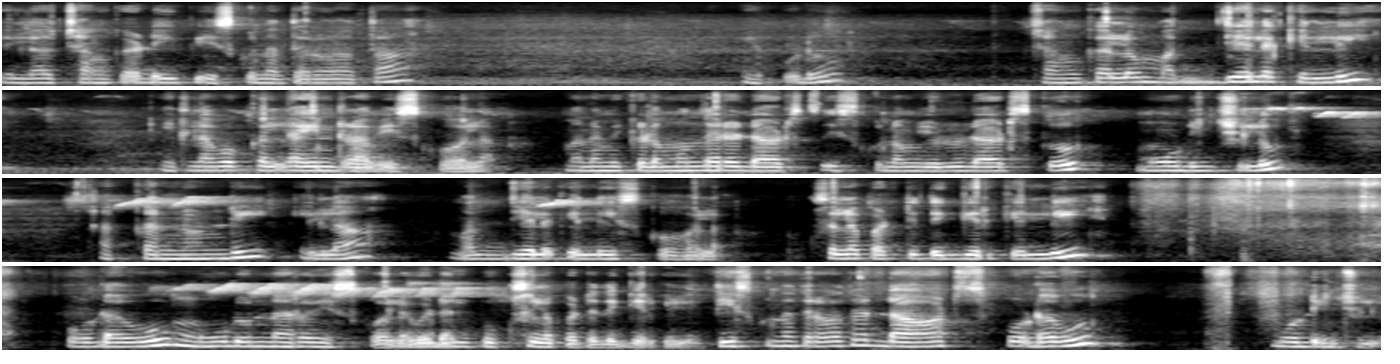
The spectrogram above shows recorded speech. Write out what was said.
ఇలా చంక డీప్ వేసుకున్న తర్వాత ఇప్పుడు చంకలో మధ్యలోకి వెళ్ళి ఇట్లా ఒక లైన్ డ్రా వేసుకోవాలి? మనం ఇక్కడ ముందర డాట్స్ తీసుకున్నాం ఏడు డాట్స్కు మూడించులు. అక్కడి నుండి ఇలా మధ్యలోకి వెళ్ళి వేసుకోవాలి? ఉక్సల పట్టి దగ్గరికి వెళ్ళి పొడవు మూడున్నర తీసుకోవాలి వెడల్పు ఉక్సల పట్టి దగ్గరికి వెళ్ళి. తీసుకున్న తర్వాత డాట్స్ పొడవు మూడించులు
